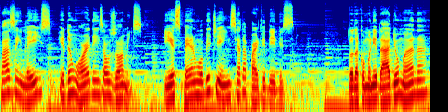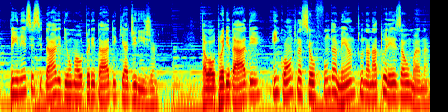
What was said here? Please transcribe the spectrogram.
fazem leis e dão ordens aos homens e esperam obediência da parte deles. Toda comunidade humana tem necessidade de uma autoridade que a dirija. Tal autoridade encontra seu fundamento na natureza humana.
